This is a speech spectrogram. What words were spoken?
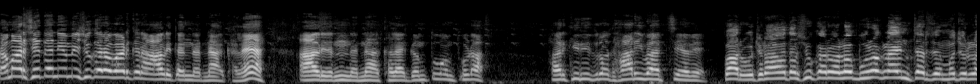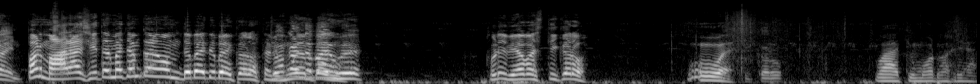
તમારે છે તને અમે શું કરો? વાડ કરો. આવી રીતે અંદર ના ખલે આવી રીતે અંદર ના ખલાય ગમતું આમ થોડા હરકી રીત રોજ સારી વાત છે હવે. પર રોજડા આવે તો શું કરો લો બુરોક લાઈન ચડશે મજૂર લાઈન. પણ મારા ખેતરમાં જેમ કરો? આમ દબાઈ દબાઈ કરો તમે? ચોકડ દબાયું હે. થોડી વ્યવસ્થિત કરો. ઓય. કરો. વાહ તું હર્યા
